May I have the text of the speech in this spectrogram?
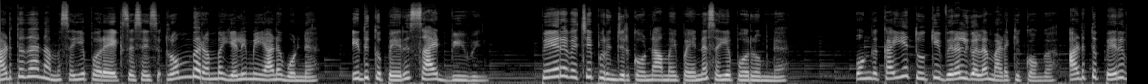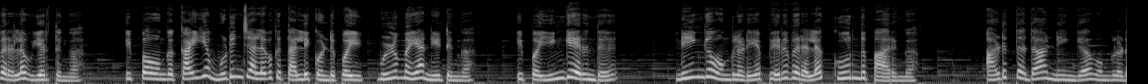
அடுத்ததா நம்ம செய்ய போற எக்ஸசைஸ் ரொம்ப ரொம்ப எளிமையான ஒண்ணு. இதுக்கு பேரு சைட் வியூவிங் பேரை வச்சே புரிஞ்சிருக்கோம் நாம இப்ப என்ன செய்ய போறோம்னு. உங்க கையை தூக்கி விரல்களை மடக்கிக்கோங்க. அடுத்து பெருவிரலை உயர்த்துங்க. இப்ப உங்க கையை முடிஞ்ச அளவுக்கு தள்ளி கொண்டு போய் முழுமையா நீட்டுங்க. இப்ப இங்க இருந்து நீங்க உங்களுடைய பெருவிரலை கூர்ந்து பாருங்க. அடுத்ததா நீங்க உங்களோட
